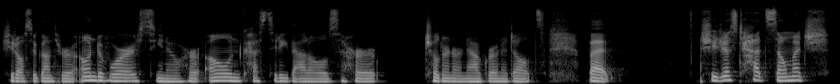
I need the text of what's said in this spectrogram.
She'd also gone through her own divorce, you know, her own custody battles. Her children are now grown adults, but she just had so much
